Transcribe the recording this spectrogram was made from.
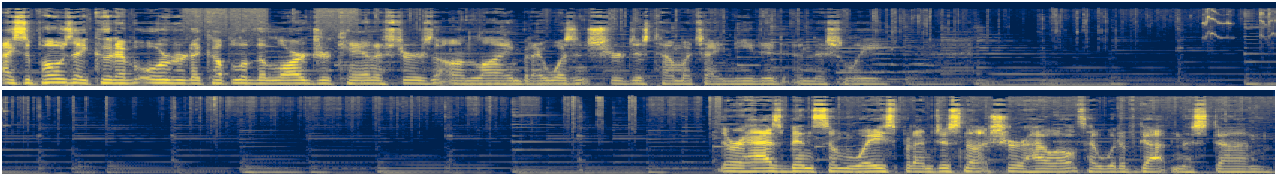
I suppose I could have ordered a couple of the larger canisters online, but I wasn't sure just how much I needed initially. There has been some waste, but I'm just not sure how else I would have gotten this done.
